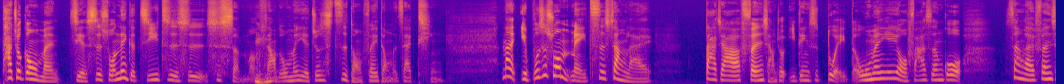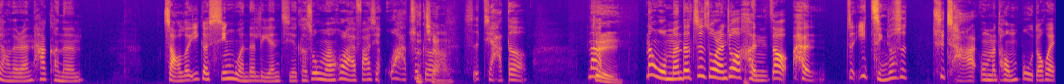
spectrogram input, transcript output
他就跟我们解释说，那个机制是是什么这样的。我们也就是似懂非懂的在听。那也不是说每次上来大家分享就一定是对的。我们也有发生过上来分享的人，他可能找了一个新闻的连接，可是我们后来发现，哇，这个是假的。那那我们的制作人就很你知道，很这一紧就是。去查，我们同步都会，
